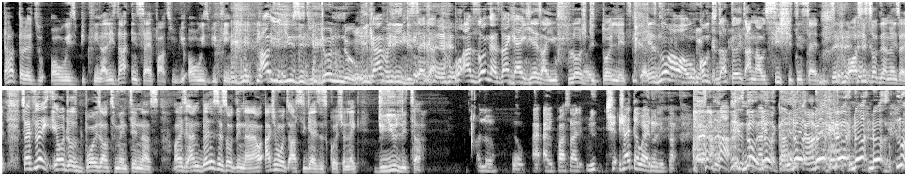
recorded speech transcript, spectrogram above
that toilet will always be clean. At least that inside part will be always be clean. How you use it, we don't know. We can't really decide that. But as long as that guy hears that you flush the toilet, there's no how I will come to that toilet and I'll see shit inside it. Or I'll see something I know inside. So I feel like it all just boils down to maintenance. Honestly, and better say something, and I actually want to ask you guys this question. Like, do you litter? Oh, no. No. I, I personally. you- Should, should I tell why I don't litter? no, no, no, no, no, no, no, no.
